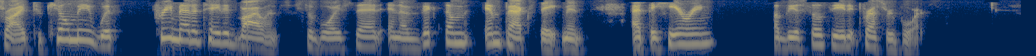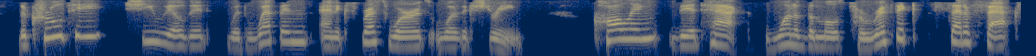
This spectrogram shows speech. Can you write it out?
tried to kill me with premeditated violence, Savoy said in a victim impact statement at the hearing of the Associated Press reports. The cruelty she wielded with weapons and express words was extreme, calling the attack one of the most horrific set of facts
